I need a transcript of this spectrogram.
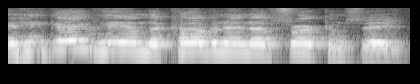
And he gave him the covenant of circumcision.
